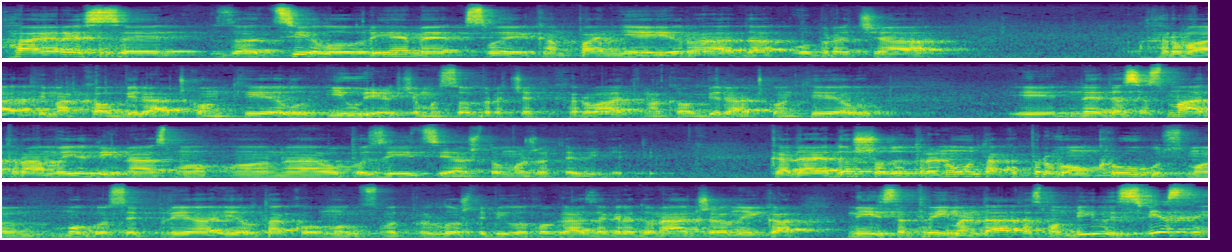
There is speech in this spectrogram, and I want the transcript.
HRS se za cijelo vrijeme svoje kampanje i rada obraća Hrvatima kao biračkom tijelu i uvijek ćemo se obraćati Hrvatima kao biračkom tijelu i ne da se smatramo jedina smo ona opozicija što možete vidjeti. Kada je došlo do trenutak u prvom krugu smo moglo se prija, jel tako, mogli smo predložiti bilo koga za gradonačelnika, mi sa tri mandata smo bili svjesni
